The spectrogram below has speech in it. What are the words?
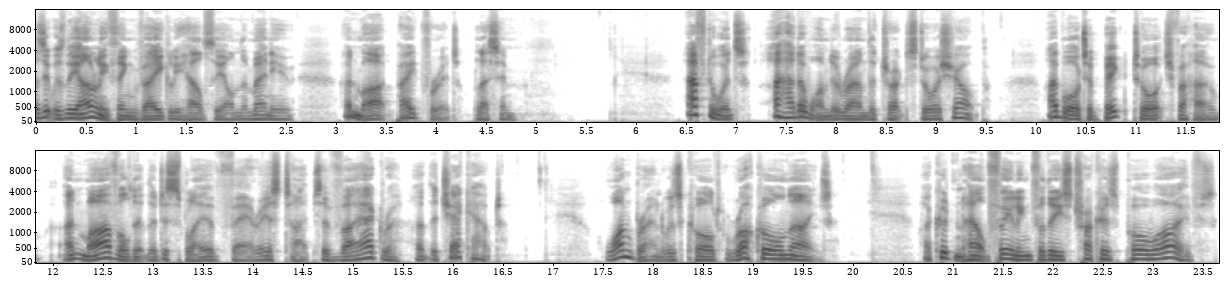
as it was the only thing vaguely healthy on the menu, and Mark paid for it, bless him. Afterwards, I had a wander round the truck store shop. I bought a big torch for home and marvelled at the display of various types of Viagra at the checkout. One brand was called Rock All Night. I couldn't help feeling for these truckers' poor wives,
